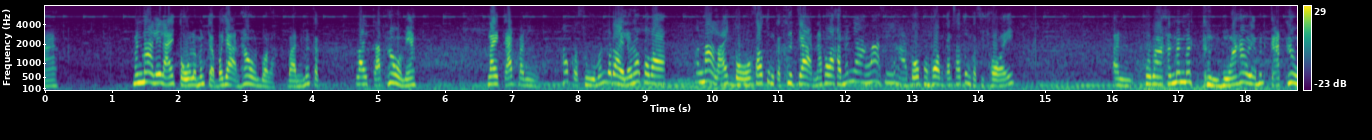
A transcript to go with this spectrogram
นะ มันมาหลายๆโตแล้วมันกับบย่านเฮ้ามันบ่ล่ะบานนี้มันกับไล่กัดเฮ้าแม่ ไล่กัดบานนี้เฮ้ากับสู่มันบ่ได้แล้วเนาะเพราะว่ามันมาหลายโตวสาตุ่มกับคืดย่านนะเพราะว่าคันมันยางมาสี่หาโตพร้อมๆกันเสาตุ่มกับสิถอย อันเพราะว่าคันมันมาขึ้นหัวเฮ้าแล้วมันกัดเฮ้า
